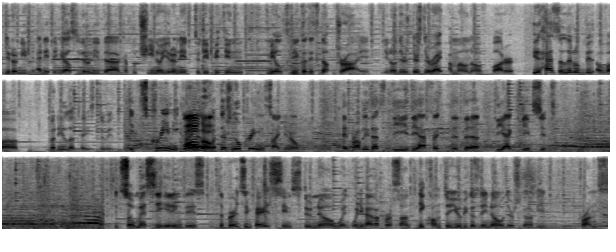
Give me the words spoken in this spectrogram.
You don't need anything else. You don't need a cappuccino. You don't need to dip it in milk because it's not dry. You know, there's, there's the right amount of butter. It has a little bit of a vanilla taste to it. It's creamy, kinda, but there's no cream inside, you know? And probably that's the, the effect that the, the egg gives it. It's so messy eating this. The birds in Paris seems to know when, when you have a croissant, they come to you because they know there's gonna be crumbs.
